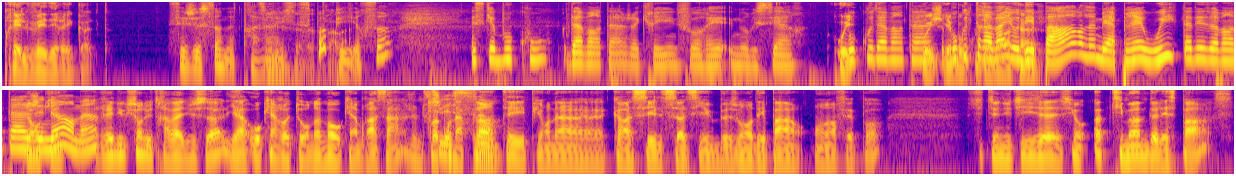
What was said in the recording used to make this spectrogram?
prélever des récoltes. C'est juste ça notre travail. C'est pas pire, ça. Est-ce qu'il y a beaucoup d'avantages à créer une forêt nourricière? Beaucoup d'avantages? beaucoup, de travail au départ, mais après, oui, tu as des avantages énormes. Hein? Réduction du travail du sol, il n'y a aucun retournement, aucun brassage. Une fois qu'on a planté puis on a cassé le sol s'il y a eu besoin au départ, on n'en fait pas. C'est une utilisation optimum de l'espace.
